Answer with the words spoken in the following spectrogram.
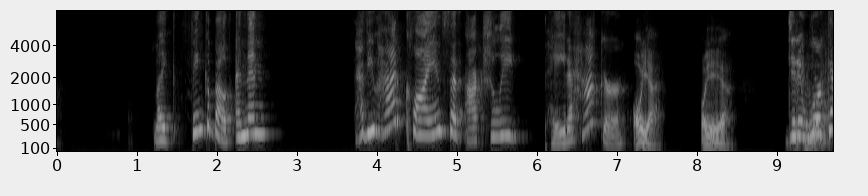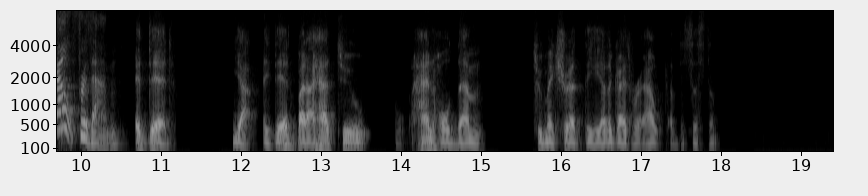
like, think about, and then have you had clients that actually paid a hacker? Oh, yeah. Oh, yeah, yeah. Did it work out for them? It did. Yeah, it did. But I had to handhold them to make sure that the other guys were out of the system.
